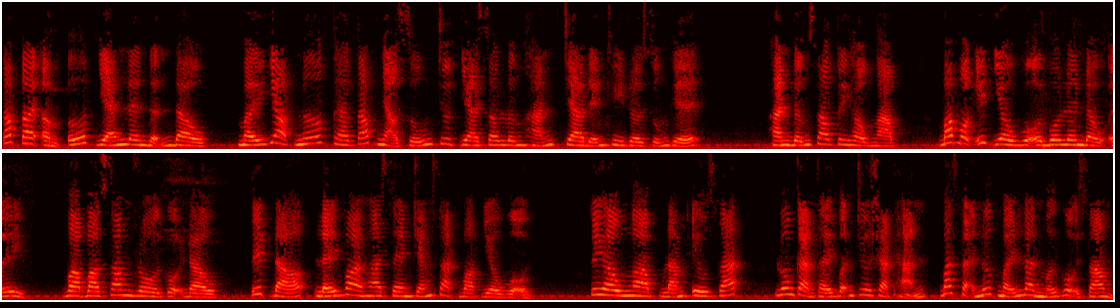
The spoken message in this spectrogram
Tóc tai ẩm ướt, dán lên đỉnh đầu. Mấy giọt nước theo tóc nhạo xuống, trượt dài sau lưng hắn, chào đến khi rơi xuống ghế. Hắn đứng sau tùy hầu ngọc, bóp một ít dầu gội bôi lên đầu y. Vò bò xong rồi gội đầu tiếp đó, lấy vòi hoa sen trắng sạch bọt dầu gội. Tuy hầu ngọc lắm yêu sát, luôn cảm thấy vẫn chưa sạch hẳn, bắt xả nước mấy lần mới gội xong.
